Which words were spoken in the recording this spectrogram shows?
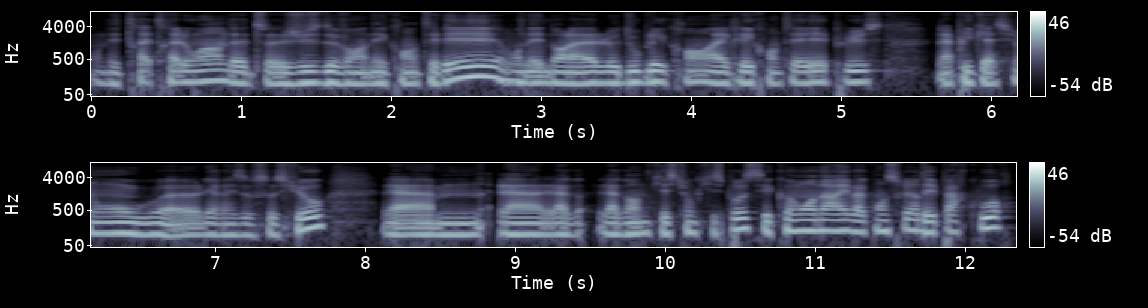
on est très très loin d'être juste devant un écran télé. Mhm. On est dans la- le double écran avec l'écran télé plus l'application ou les réseaux sociaux. La, la, la, la grande question qui se pose, c'est comment on arrive à construire des parcours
